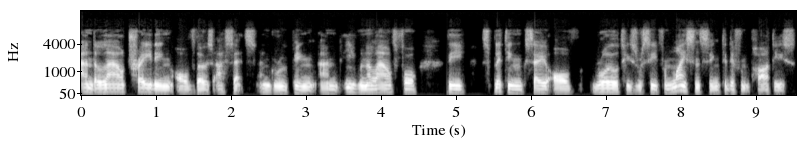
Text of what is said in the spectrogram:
and allow trading of those assets and grouping and even allow for the splitting, say, of royalties received from licensing to different parties.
